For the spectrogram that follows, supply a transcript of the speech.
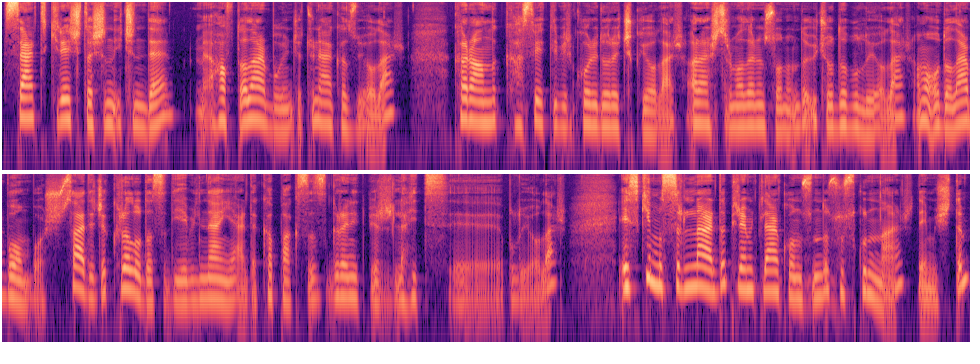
Sert kireç taşının içinde haftalar boyunca tünel kazıyorlar. Karanlık, kasvetli bir koridora çıkıyorlar. Araştırmaların sonunda üç oda buluyorlar ama odalar bomboş. Sadece kral odası diye bilinen yerde kapaksız granit bir lahit e, buluyorlar. Eski Mısırlılar da piramitler konusunda suskunlar demiştim.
